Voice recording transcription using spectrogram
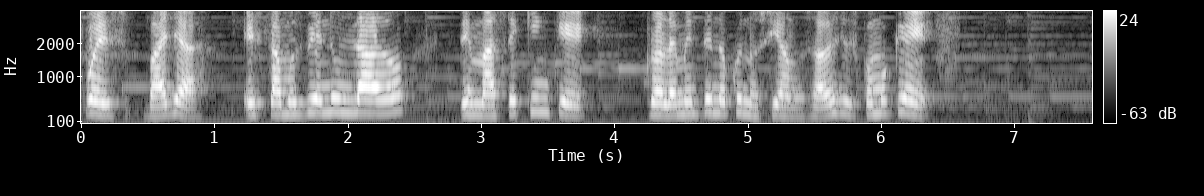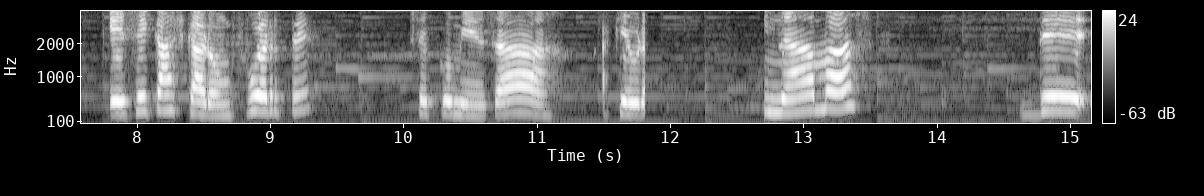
pues vaya, estamos viendo un lado de Masekin que probablemente no conocíamos, ¿sabes? Es como que ese cascarón fuerte se comienza a, quebrar. Y nada más de,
